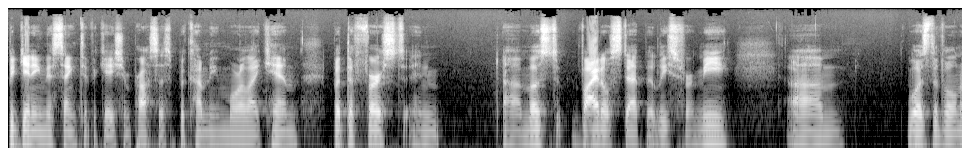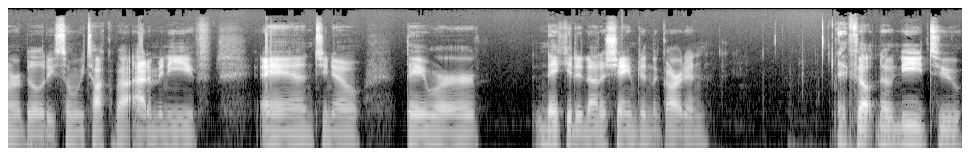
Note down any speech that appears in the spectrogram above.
beginning the sanctification process, becoming more like Him. But the first and uh, most vital step, at least for me, um, was the vulnerability. So when we talk about Adam and Eve, and you know, they were naked and unashamed in the garden, they felt no need to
